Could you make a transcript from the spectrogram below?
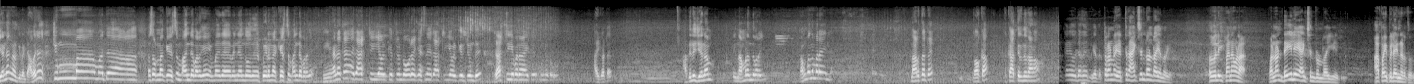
ജനങ്ങൾക്ക് വേണ്ടി. അവർ ചുമ്മാ മറ്റേ സ്വർണ കേസും അതിന്റെ പുറകെ പിന്നെ എന്തോ പീഡന കേസും അതിന്റെ പുറകെ. ഇങ്ങനെയൊക്കെ രാഷ്ട്രീയവൽക്കരിച്ചുകൊണ്ട് ഓരോ കേസിനെ രാഷ്ട്രീയവൽക്കരിച്ചുകൊണ്ട് രാഷ്ട്രീയപരമായിട്ട് മുന്നോട്ട് പോകും. ആയിക്കോട്ടെ. അതിൽ ജനം നമ്മളെന്ത് പറയും? നമുക്കൊന്നും പറയാനില്ല. നടത്തട്ടെ. നോക്കാം. കാത്തിരുന്ന് കാണാം. എത്ര എത്ര ആക്സിഡന്റ് ഉണ്ടായെന്നറിയാം. അതുപോലെ ഈ പനവള പണം ഡെയിലി ആക്സിഡന്റ് ഉണ്ടായിരിക്കുന്നു ആ പൈപ്പ് ലൈൻ എടുത്തത്.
